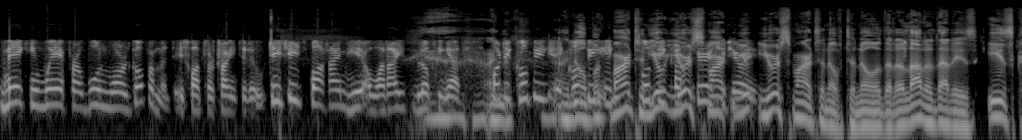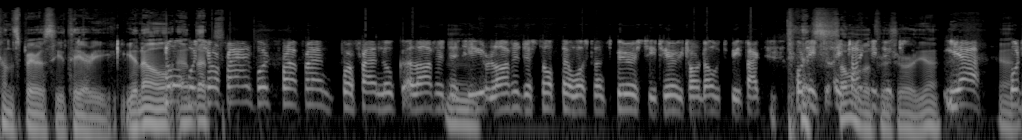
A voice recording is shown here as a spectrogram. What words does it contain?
making way for a one world government is what they're trying to do. This is what I'm here, what I'm looking at. But it could be. It I could know, be, but Martin, you're, you're smart. You're, you're, smart enough to know that a lot of that is is conspiracy theory. You know. No, but your friend, but friend, but friend, look, a lot of the mm. a lot of the stuff that was conspiracy theory turned out to be fact. But it's, some it's of it for sure, yeah. Yeah, yeah. But,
